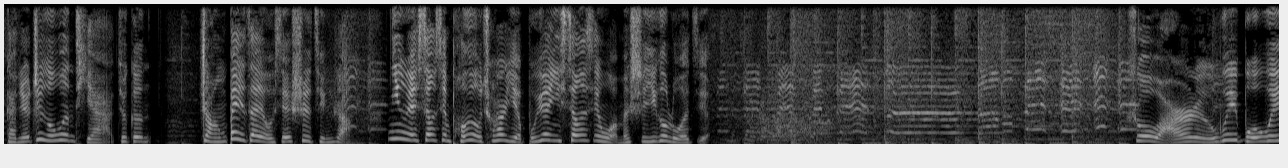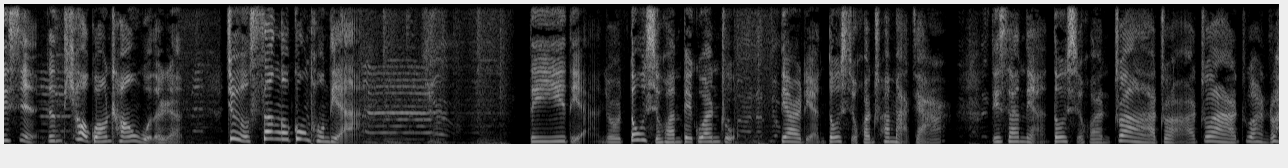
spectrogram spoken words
感觉这个问题啊，就跟长辈在有些事情上宁愿相信朋友圈，也不愿意相信我们是一个逻辑。说玩这个微博、微信跟跳广场舞的人，就有三个共同点。第一点就是都喜欢被关注，第二点都喜欢穿马甲，第三点都喜欢转啊转啊转啊转转。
